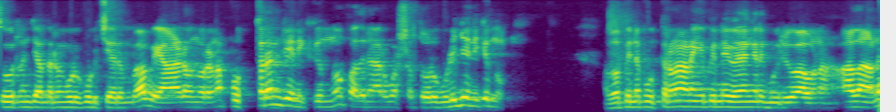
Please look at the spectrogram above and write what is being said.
സൂര്യനും ചന്ദ്രനും കൂടി കൂടി ചേരുമ്പോൾ വ്യാഴം എന്ന് പറയുന്ന പുത്രൻ ജനിക്കുന്നു. പതിനാറ് വർഷത്തോടു കൂടി ജനിക്കുന്നു. അപ്പൊ പിന്നെ പുത്രനാണെങ്കിൽ പിന്നെ ഇവനെങ്ങനെ ഗുരുവാവണം? അതാണ്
